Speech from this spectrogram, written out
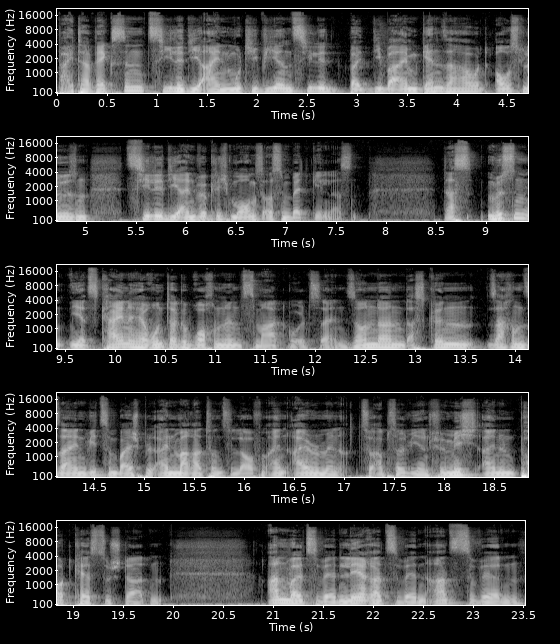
weiter weg sind, Ziele, die einen motivieren, Ziele, die bei einem Gänsehaut auslösen, Ziele, die einen wirklich morgens aus dem Bett gehen lassen. Das müssen jetzt keine heruntergebrochenen Smart Goals sein, sondern das können Sachen sein, wie zum Beispiel einen Marathon zu laufen, einen Ironman zu absolvieren, für mich einen Podcast zu starten, Anwalt zu werden, Lehrer zu werden, Arzt zu werden,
